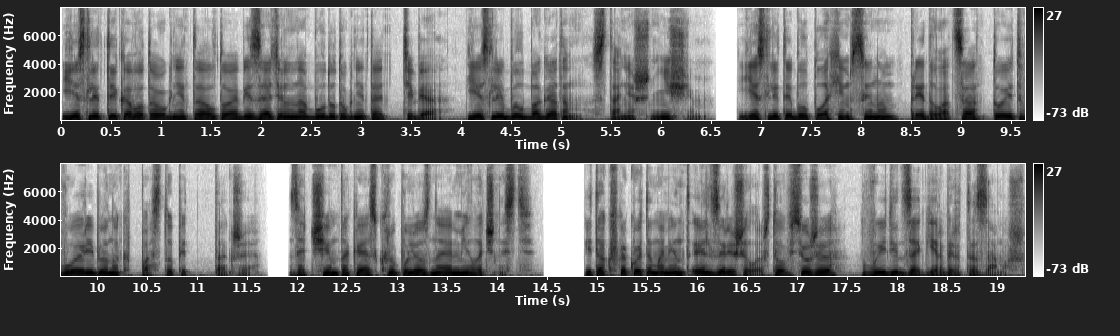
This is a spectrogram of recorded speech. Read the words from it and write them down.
Если ты кого-то угнетал, то обязательно будут угнетать тебя. Если был богатым, станешь нищим. Если ты был плохим сыном, предал отца, то и твой ребенок поступит так же. Зачем такая скрупулезная мелочность? Итак, в какой-то момент Эльза решила, что все же выйдет за Герберта замуж.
